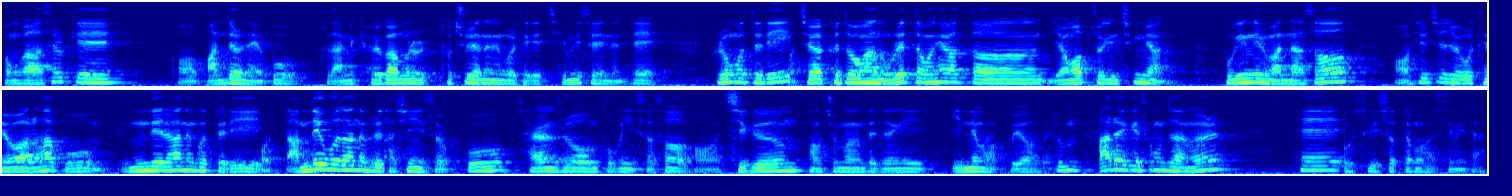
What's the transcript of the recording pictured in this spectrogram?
뭔가 새롭게 어, 만들어내고 그 다음에 결과물을 도출해내는 걸 되게 재밌어 했는데 그런 것들이 제가 그동안 오랫동안 해왔던 영업적인 측면 고객님을 만나서 어, 실질적으로 대화를 하고 응대를 하는 것들이 어, 남들보다는 그래도 자신 있었고 자연스러운 부분이 있어서 어, 지금 방충망 대장이 있는 것 같고요. 좀 빠르게 성장을 해볼수 있었던 것 같습니다.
